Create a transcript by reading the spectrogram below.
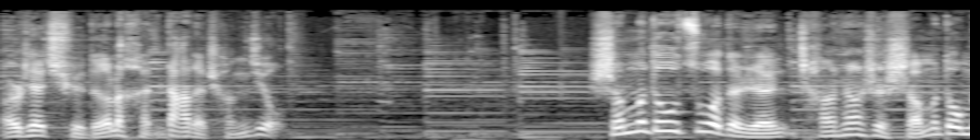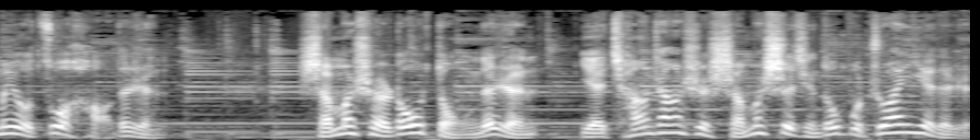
而且取得了很大的成就。什么都做的人，常常是什么都没有做好的人；什么事儿都懂的人，也常常是什么事情都不专业的人。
